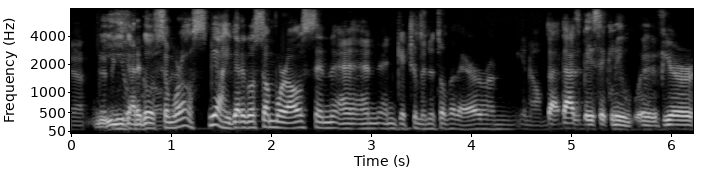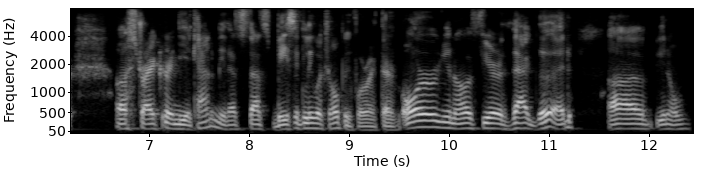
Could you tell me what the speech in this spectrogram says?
Yeah. You got to go somewhere else. Yeah, you got to go somewhere else and, and and get your minutes over there. And you know that that's basically if you're a striker in the academy, that's that's basically what you're hoping for right there. Or you know if you're that good, uh, you know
